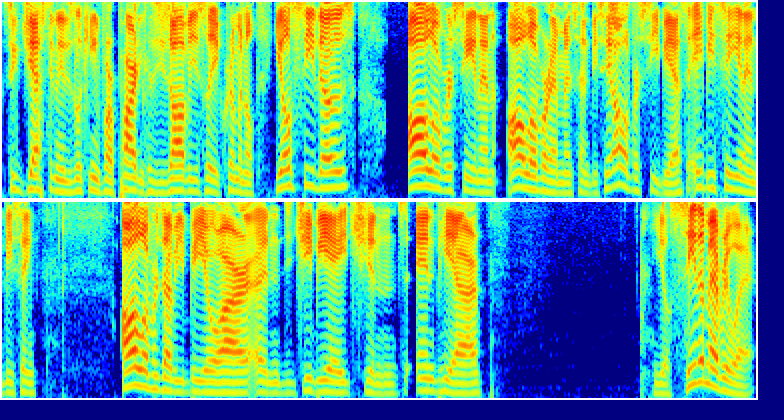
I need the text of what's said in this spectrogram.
suggesting he's looking for a pardon because he's obviously a criminal. You'll see those all over CNN, all over MSNBC, all over CBS, ABC, and NBC, all over WBUR and GBH and NPR. You'll see them everywhere.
